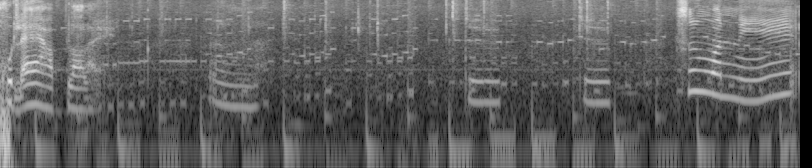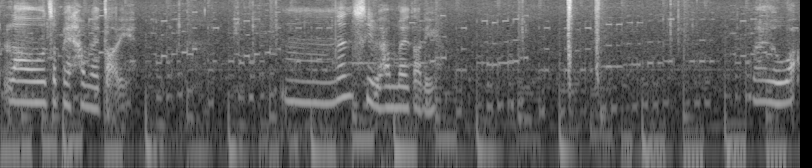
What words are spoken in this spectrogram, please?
ขุดแร่ครับ รออะไรอืมซึ่งวันนี้เราจะไปทำอะไรต่อดีอืมนั่นสิไปทำอะไรต่อดี ไม่รู้อะ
